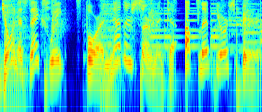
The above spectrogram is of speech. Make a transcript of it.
Join us next week for another sermon to uplift your spirit.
